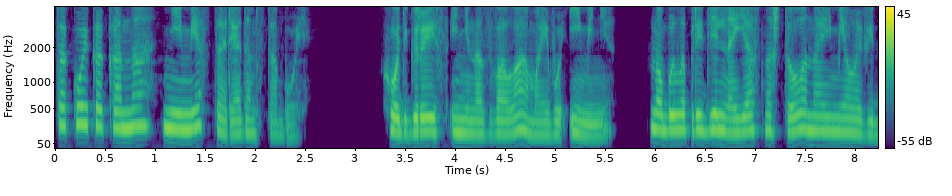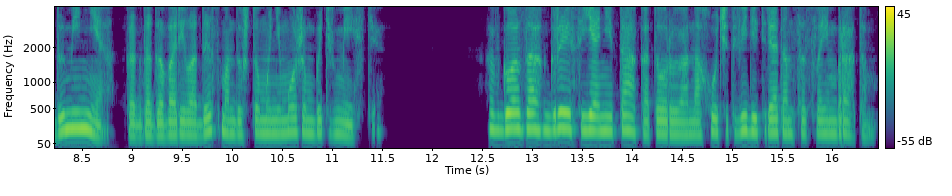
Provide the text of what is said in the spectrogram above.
Такой, как она, не место рядом с тобой. Хоть Грейс и не назвала моего имени, но было предельно ясно, что она имела в виду меня, когда говорила Десмонду, что мы не можем быть вместе. В глазах Грейс я не та, которую она хочет видеть рядом со своим братом.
